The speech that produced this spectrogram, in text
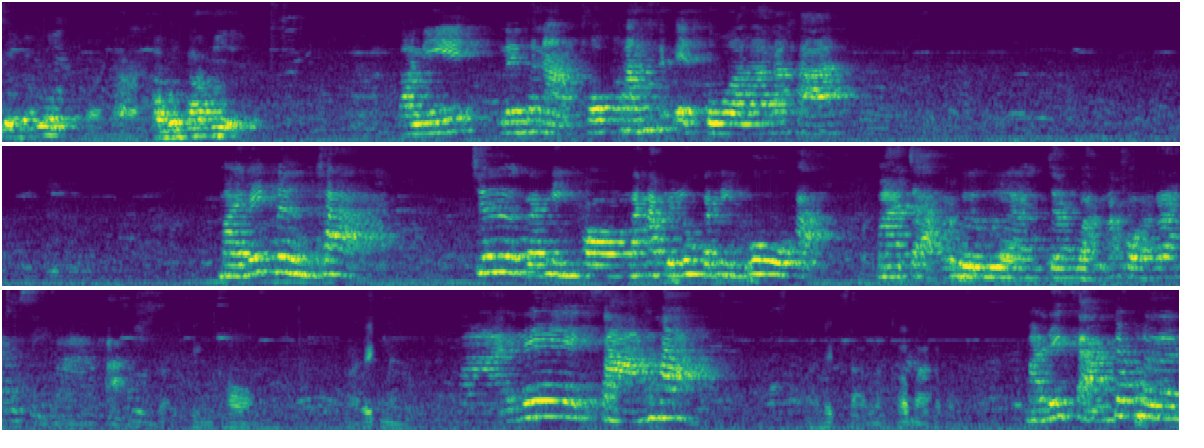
สวยครับลูกขอบคุณครับพี่ ตอนนี้ในสนามครบทั้ง 11 ตัวแล้วนะคะ หมายเลขหนึ่งค่ะ ชื่อกระทิงทองนะคะ เป็นลูกกระทิงผู้ค่ะ มาจากอำเภอเมืองจังหวัดนครราชสีมาค่ะทิงทองหมายเลขหนึ่งหมายเลขสามค่ะ หมายเลขสามมันเข้ามาครับผม หมายเลขสามเจ้าเพลิน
